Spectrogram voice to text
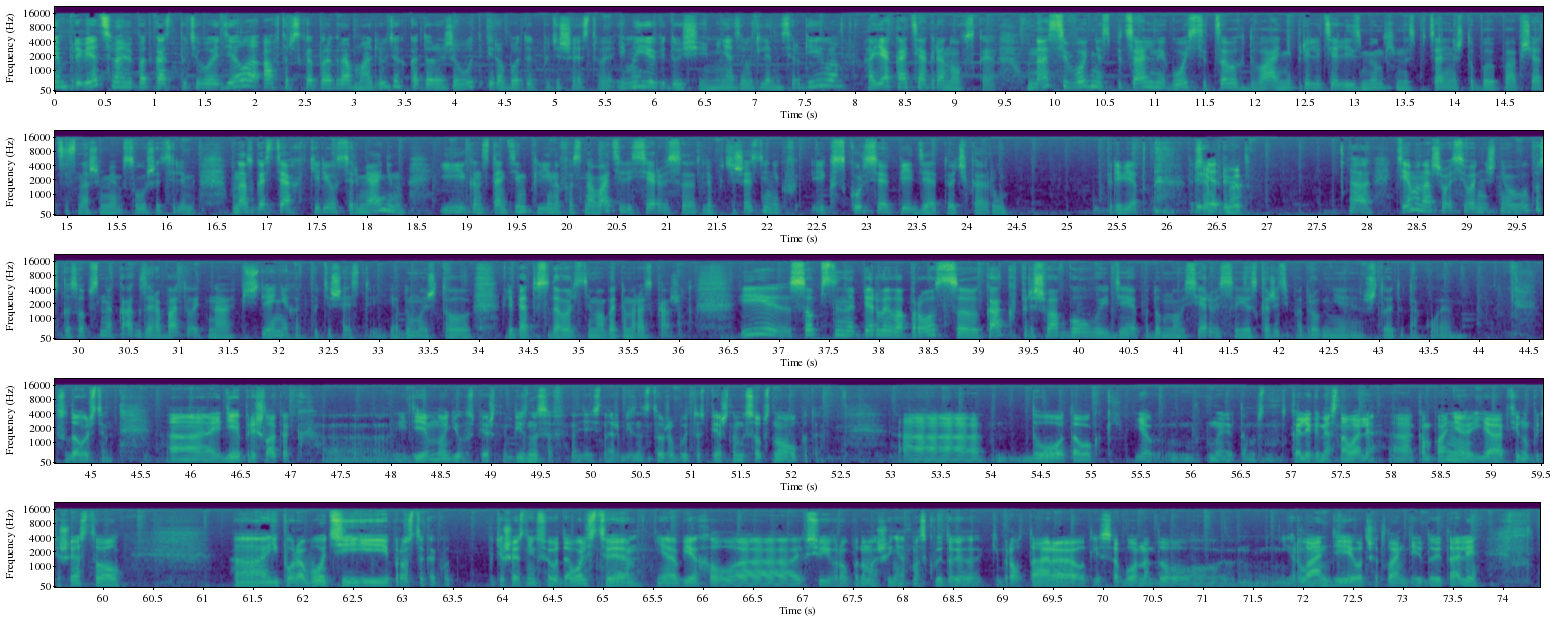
Всем привет, с вами подкаст «Путевое дело», авторская программа о людях, которые живут и работают путешествуя. И мы ее ведущие. Меня зовут Лена Сергеева. А я Катя Аграновская. У нас сегодня специальные гости, целых два. Они прилетели из Мюнхена специально, чтобы пообщаться с нашими слушателями. У нас в гостях Кирилл Сермягин и Константин Клинов, основатели сервиса для путешественников экскурсияпедия.ру. Привет. Привет. Всем привет. А, Тема нашего сегодняшнего выпуска, собственно, как зарабатывать на впечатлениях от путешествий. Я думаю, что ребята с удовольствием об этом расскажут. И, собственно, первый вопрос. Как пришла в голову идея подобного сервиса? И расскажите подробнее, что это такое. С удовольствием. А, идея пришла как а, идея многих успешных бизнесов. Надеюсь, наш бизнес тоже будет успешным из собственного опыта. А, до того, как я, мы там с коллегами основали а, компанию, я активно путешествовал а, и по работе, и просто как вот путешественник в свое удовольствие. Я объехал э, всю Европу на машине от Москвы до Гибралтара, от Лиссабона до Ирландии, от Шотландии до Италии.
